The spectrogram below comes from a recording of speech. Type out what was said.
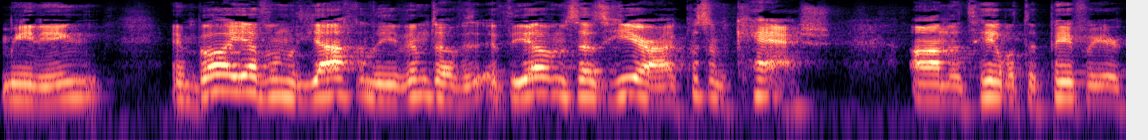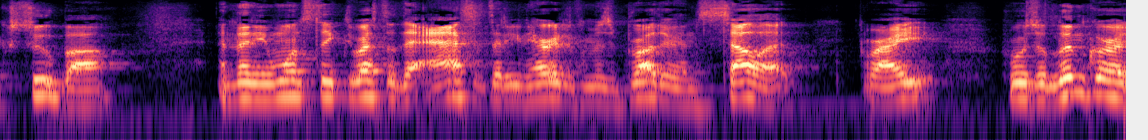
Meaning, in if the Yavam says, Here, I put some cash on the table to pay for your ksuba, and then he wants to take the rest of the assets that he inherited from his brother and sell it, right? Who was a limkar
